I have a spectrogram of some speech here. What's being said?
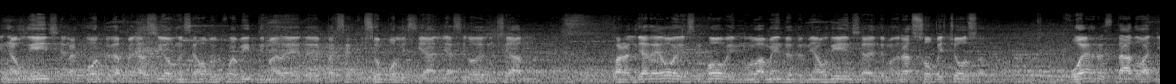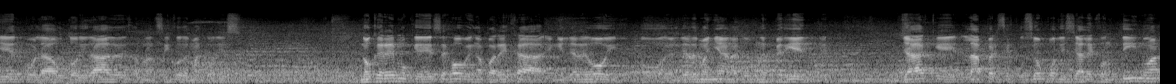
en audiencia en la Corte de Apelación ese joven fue víctima de, de, persecución policial y así lo denunciamos. Para el día de hoy ese joven nuevamente tenía audiencia de manera sospechosa, fue arrestado ayer por las autoridades de San Francisco de Macorís. No queremos que ese joven aparezca en el día de hoy o en el día de mañana con un expediente, ya que la persecución policial es continua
